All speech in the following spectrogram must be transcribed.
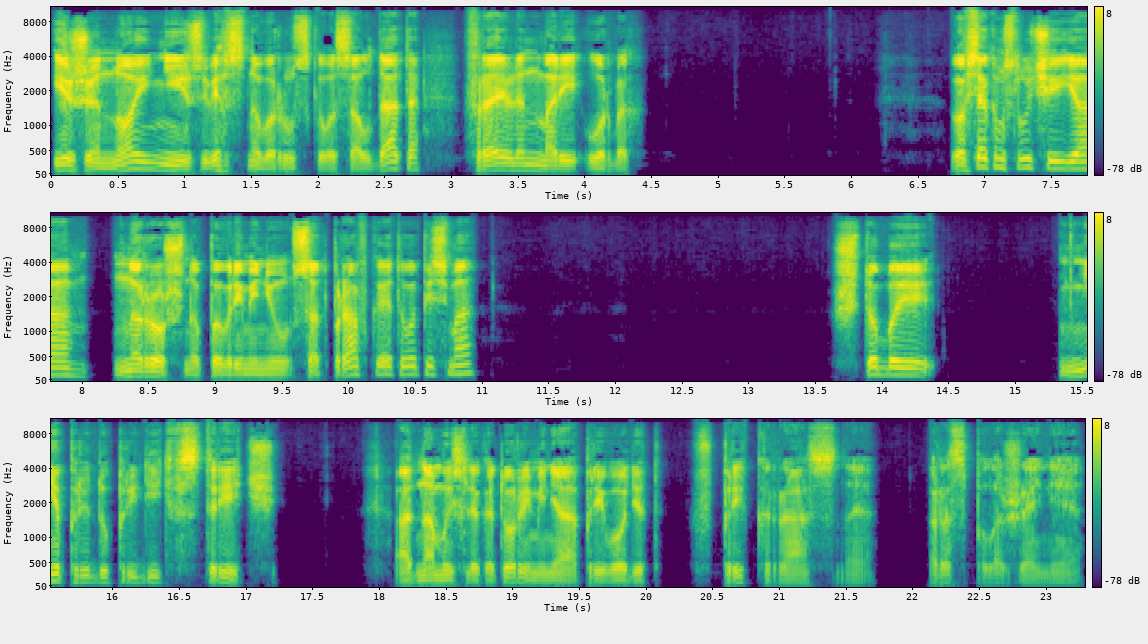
и женой неизвестного русского солдата Фрейлен Мари Урбах. Во всяком случае, я нарочно повременю с отправкой этого письма, чтобы не предупредить встречи, одна мысль о которой меня приводит в прекрасное расположение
